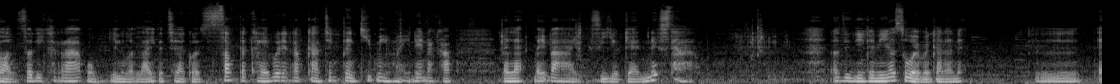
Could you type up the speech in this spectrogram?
ก่อน สวัสดีครับผม อย่าลืมกดไลค์ กดแชร์ กดซับสไครต์เพื่อได้รับการแจ้งเตือนคลิปใหม่ๆด้วยนะครับไปและบ๊ายบาย see you again next time แล้วจริงๆคันนี้ก็สวยเหมือนกันนะเนี่ยเออแอ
